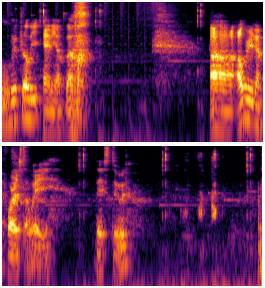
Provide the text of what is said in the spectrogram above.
Literally any of them. uh, I'll Viridian Forest away this dude.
